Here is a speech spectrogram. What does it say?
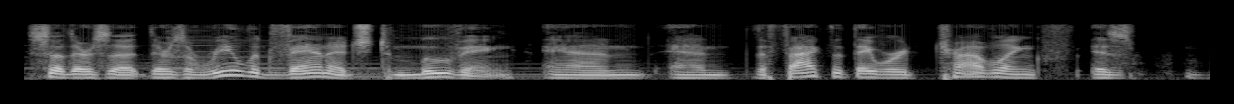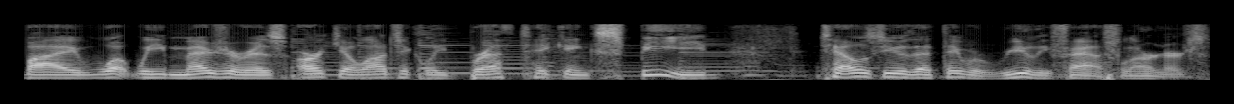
So there's a there's a real advantage to moving, and and the fact that they were traveling is by what we measure as archaeologically breathtaking speed tells you that they were really fast learners.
